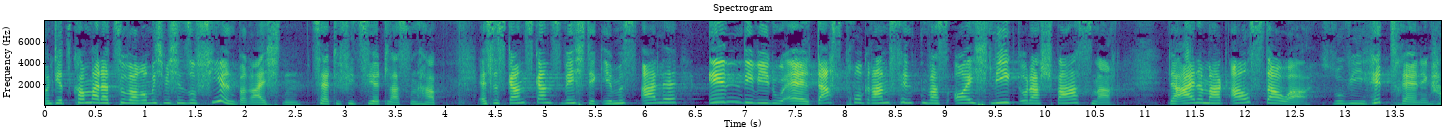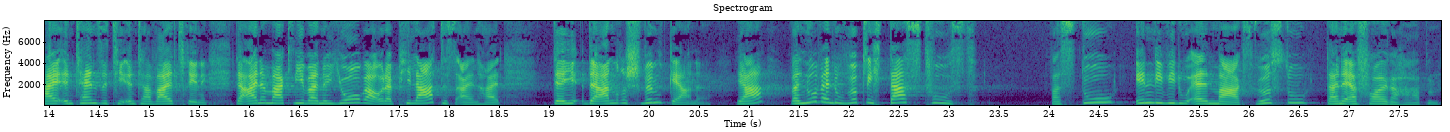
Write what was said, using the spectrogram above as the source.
Und jetzt kommen wir dazu, warum ich mich in so vielen Bereichen zertifiziert lassen habe. Es ist ganz, ganz wichtig, ihr müsst alle individuell das Programm finden, was euch liegt oder Spaß macht. Der eine mag Ausdauer, so wie HIT-Training, High-Intensity-Intervalltraining. Der eine mag lieber eine Yoga- oder Pilates-Einheit. Der, der andere schwimmt gerne. Ja? Weil nur wenn du wirklich das tust, was du individuell magst, wirst du deine Erfolge haben.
